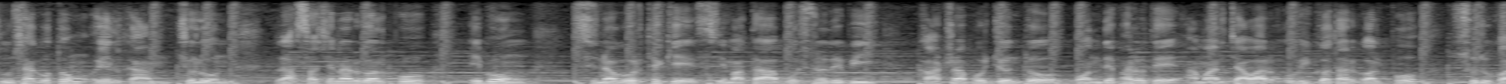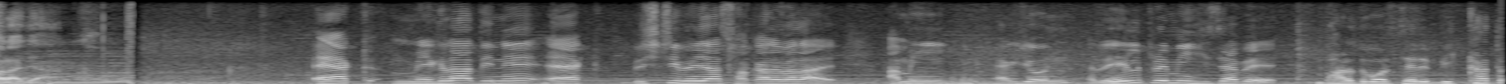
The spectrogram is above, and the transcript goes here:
সুস্বাগতম, ওয়েলকাম। চলুন রাস্তা চেনার গল্প এবং শ্রীনগর থেকে শ্রীমাতা বৈষ্ণোদেবী কাটরা পর্যন্ত বন্দে ভারতে আমার যাওয়ার অভিজ্ঞতার গল্প শুরু করা যাক। এক মেঘলা দিনে এক বৃষ্টি ভেজা সকালবেলায় আমি একজন রেলপ্রেমী হিসাবে ভারতবর্ষের বিখ্যাত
